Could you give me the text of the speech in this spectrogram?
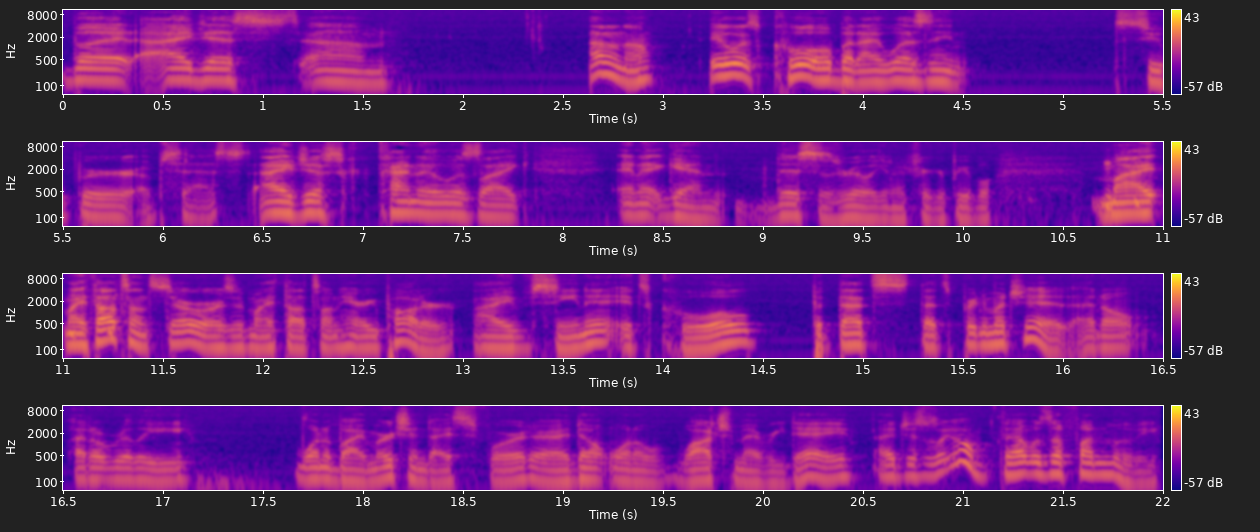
but I just um I don't know. It was cool, but I wasn't super obsessed. I just kind of was like, and again, this is really gonna trigger people. My my thoughts on Star Wars are my thoughts on Harry Potter. I've seen it. It's cool, but that's that's pretty much it. I don't I don't really want to buy merchandise for it, or I don't want to watch them every day. I just was like, oh, that was a fun movie.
